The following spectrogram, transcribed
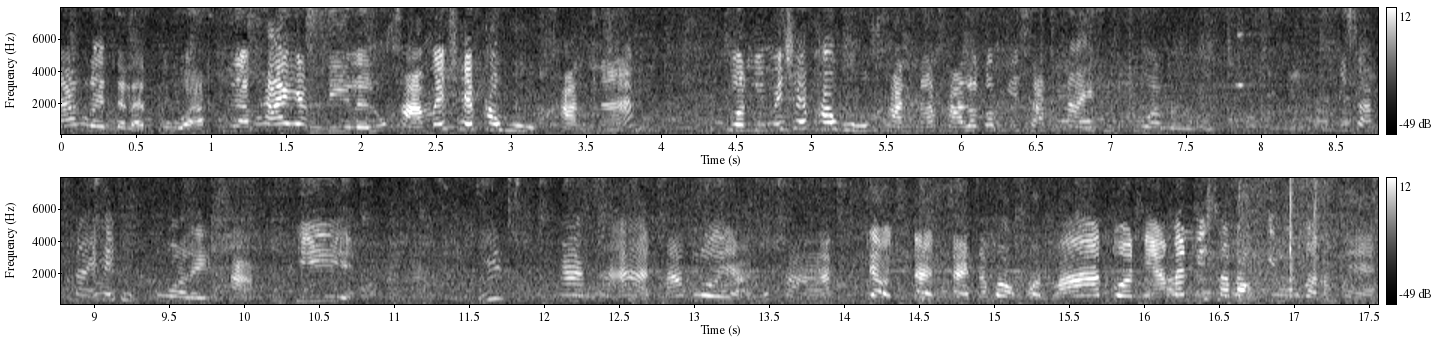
มากเลยแต่ละตัวเนื้อผ้าอย่างดีเลยลูกค้าไม่ใช่ผ้าวูคันนะตัวนี้ไม่ใช่ผ้าวูคันนะคะ แล้วก็มีซับในทุกตัวเลย มีซับในให้ทุกตัวเลยค่ะคุณพี่อุ๊ย งานสะอาดมากเลยอะลูกค้าเดี๋ยวแต่แต่จะบอกก่อนว่าตัวเนี้ยมันมีสต็อกกี่ลูกกับน้องแพร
